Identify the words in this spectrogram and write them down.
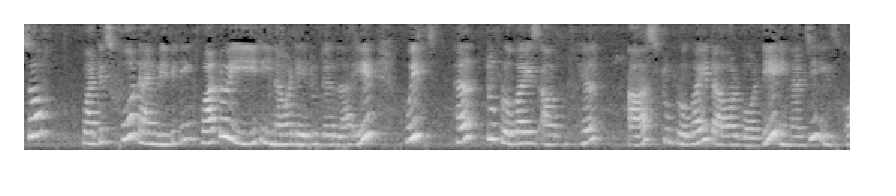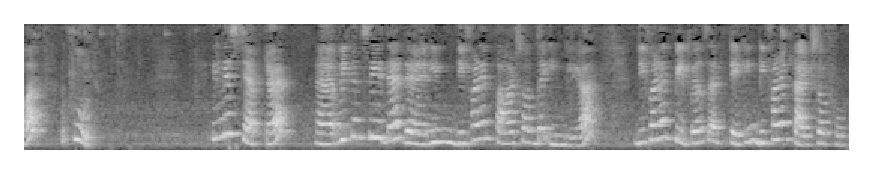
So what is food? I am repeating. What we eat in our day to day life which help to provide our help us to provide our body energy is called food. In this chapter uh, we can see that uh, in different parts of the India, different peoples are taking different types of food.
